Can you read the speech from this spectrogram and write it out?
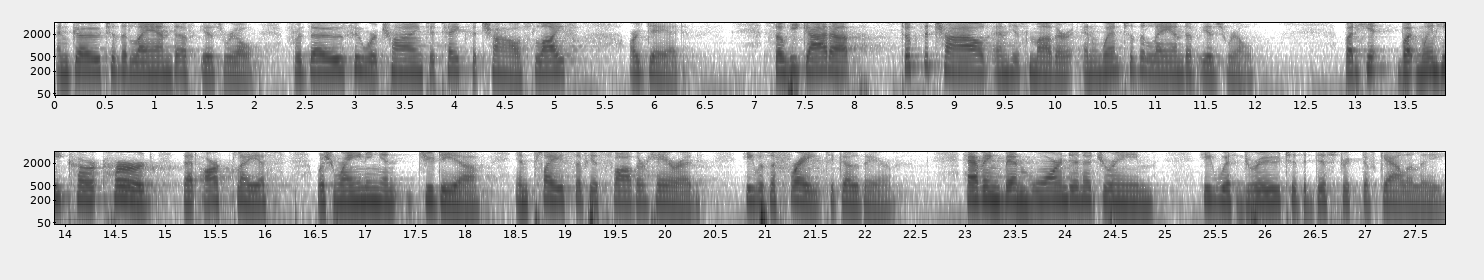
and go to the land of Israel, for those who were trying to take the child's life are dead. So he got up, took the child and his mother, and went to the land of Israel. But, he, but when he heard that Archelaus was reigning in Judea in place of his father Herod, he was afraid to go there. Having been warned in a dream, he withdrew to the district of Galilee,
